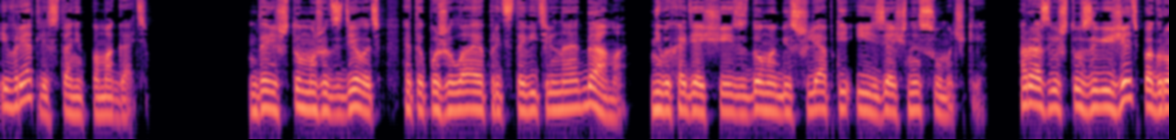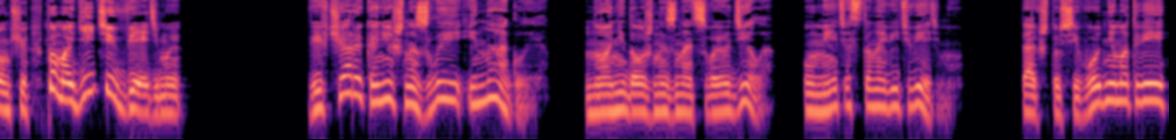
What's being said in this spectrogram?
и вряд ли станет помогать. Да и что может сделать эта пожилая представительная дама, не выходящая из дома без шляпки и изящной сумочки? Разве что завизжать погромче «Помогите, ведьмы!» Вивчары, конечно, злые и наглые, но они должны знать свое дело, уметь остановить ведьму. Так что сегодня Матвей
